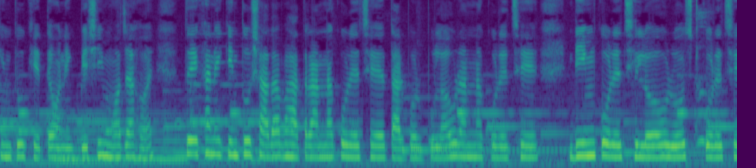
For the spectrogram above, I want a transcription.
কিন্তু খেতে অনেক বেশি মজা হয়। তো এখানে কিন্তু সাদা ভাত রান্না করেছে, তারপর পোলাও রান্না করেছে, ডিম করেছিল রোস্ট করেছে,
